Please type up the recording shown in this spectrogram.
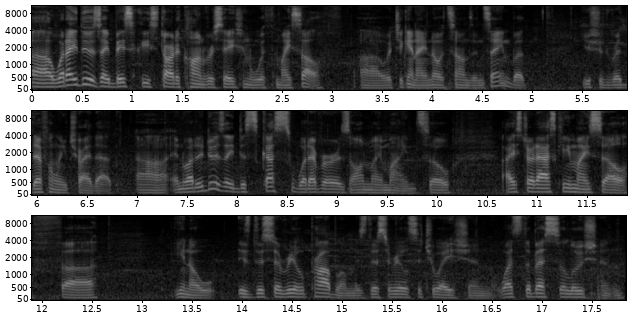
uh, what I do is I basically start a conversation with myself, uh, which again, I know it sounds insane, but you should definitely try that. Uh, and what I do is I discuss whatever is on my mind. So I start asking myself, you know, is this a real problem? Is this a real situation? What's the best solution?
